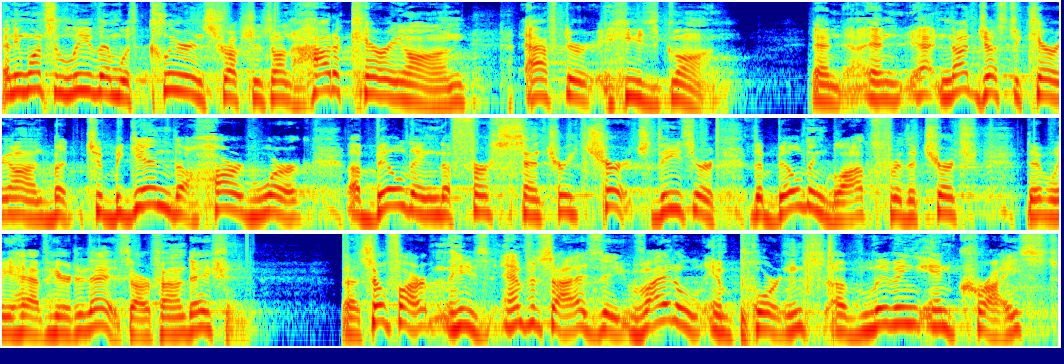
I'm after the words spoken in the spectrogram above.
And he wants to leave them with clear instructions on how to carry on after he's gone. And, and not just to carry on, but to begin the hard work of building the first century church. These are the building blocks for the church that we have here today. It's our foundation. Uh, so far, he's emphasized the vital importance of living in Christ,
